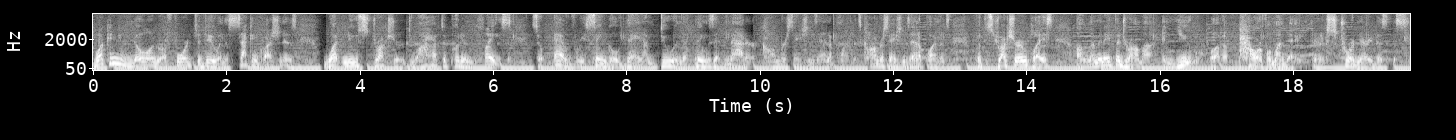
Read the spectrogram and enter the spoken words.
What can you no longer afford to do? And the second question is, what new structure do I have to put in place so every single day I'm doing the things that matter? Conversations and appointments, conversations and appointments. Put the structure in place, eliminate the drama, and you will have a powerful Monday and an extraordinary business.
